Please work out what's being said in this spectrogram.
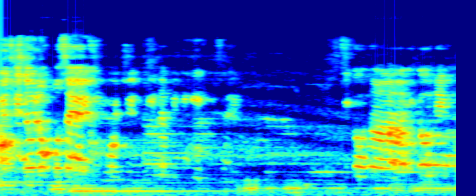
Yung tinulong ko sa'yo, yung opportunity na binigay ko sa'yo. Ikaw na, ikaw na yung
